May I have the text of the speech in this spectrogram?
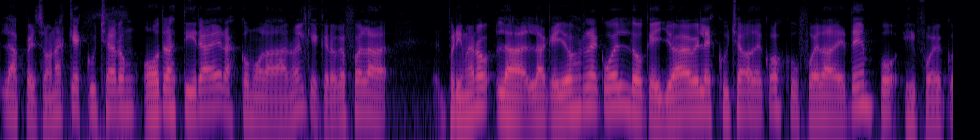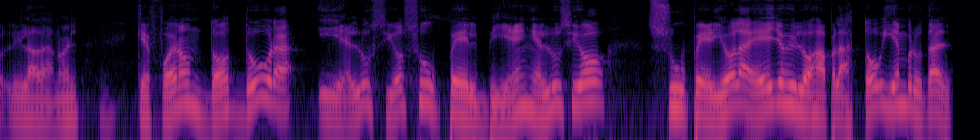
las personas que escucharon otras tiraderas como la de Anuel, que creo que fue la... Primero, la, que yo recuerdo que yo haberle escuchado de Coscu fue la de Tempo y fue y la de Anuel. Que fueron dos duras y él lució súper bien. Él lució superior a ellos y los aplastó bien brutal.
